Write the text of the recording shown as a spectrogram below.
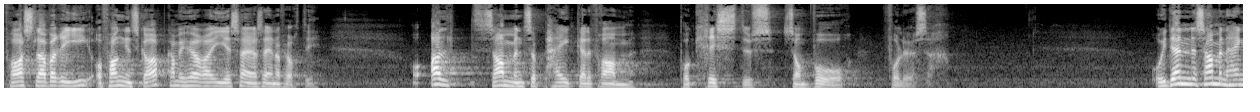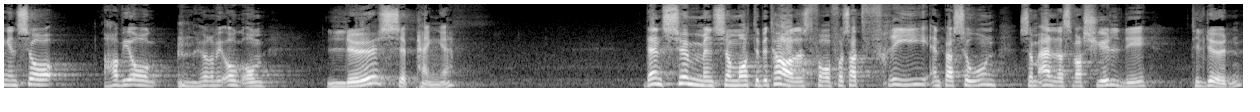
fra slaveri og fangenskap, kan vi høre i Jesajas 41. Og alt sammen så peker det fram på Kristus som vår forløser. Og I denne sammenhengen så vi også, hører vi òg om løsepenge. Den summen som måtte betales for å få satt fri en person som ellers var skyldig til døden.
